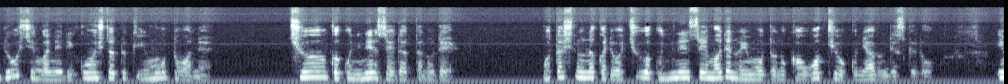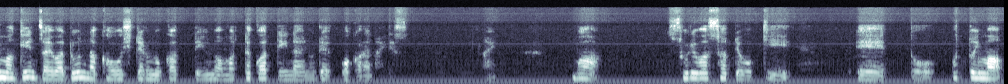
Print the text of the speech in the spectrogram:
両親がね、離婚した時妹はね、中学2年生だったので、私の中では中学2年生までの妹の顔は記憶にあるんですけど、今現在はどんな顔をしてるのかっていうのは全く合っていないのでわからないです。はい。まあ、それはさておき、えーっと、ほんと今、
